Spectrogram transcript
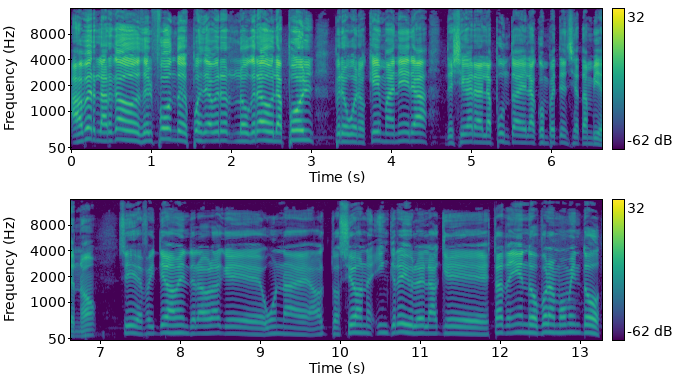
haber largado desde el fondo después de haber logrado la pole, pero bueno, qué manera de llegar a la punta de la competencia también, ¿no? Sí, efectivamente, la verdad que una actuación increíble la que está teniendo por el momento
